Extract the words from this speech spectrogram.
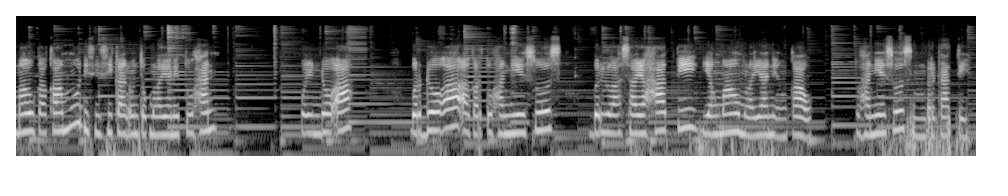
Maukah kamu disisikan untuk melayani Tuhan? Poin doa, berdoa agar Tuhan Yesus berilah saya hati yang mau melayani Engkau. Tuhan Yesus memberkati.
